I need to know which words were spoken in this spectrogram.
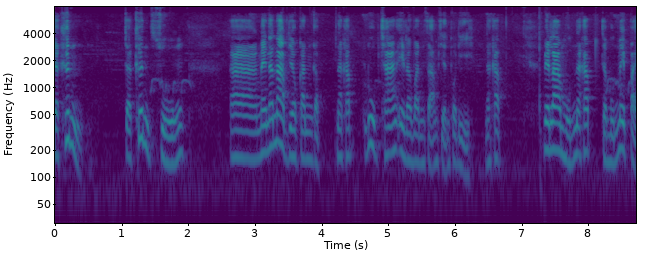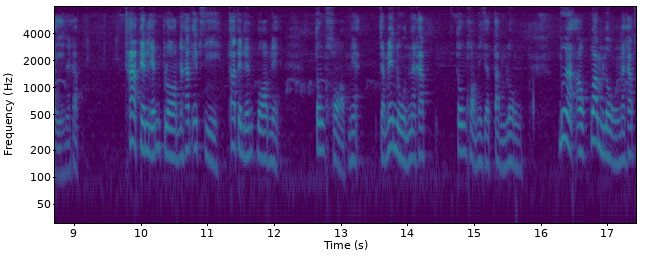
จะขึ้นจะขึ้นสูงในระนาบเดียวกันกับนะครับ รูปช้างเอราวัณสามเสียนพอดีนะครับ เวลาหมุนนะครับจะหมุนไม่ไปนะครับ ถ้าเป็นเหรียญปลอมนะครับ FC ถ้าเป็นเหรียญปลอมเนี่ยตรงขอบเนี่ยจะไม่หนุนนะครับ ตรงขอบนี่จะต่ำลง เมื่อเอาคว่ำลงนะครับ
